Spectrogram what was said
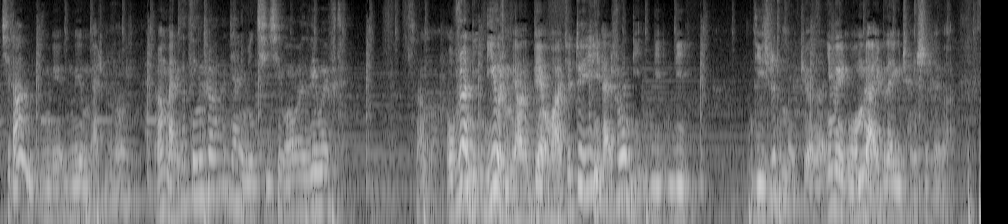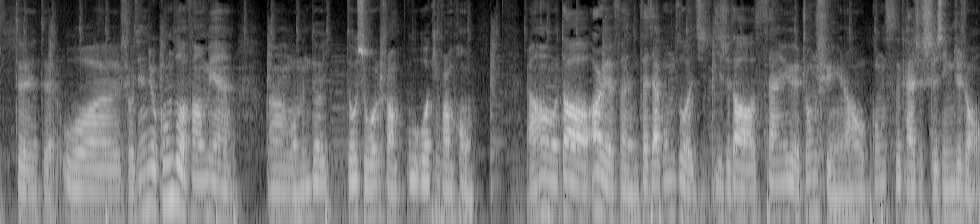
其他没有没有买什么东西，然后买了个自行车，家里面骑骑玩玩 Z Wift，算了。我不知道你你有什么样的变化？就对于你来说，你你你你是怎么觉得？因为我们俩也不在一个城市，对吧？对对，我首先就工作方面，嗯，我们都都是 work from working from home，然后到二月份在家工作，一直到三月中旬，然后公司开始实行这种，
